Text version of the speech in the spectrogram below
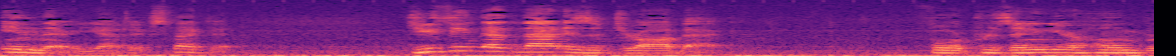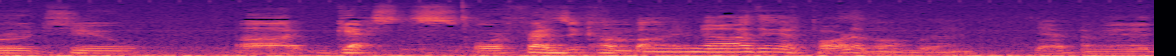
in there. You have to expect it. Do you think that that is a drawback for presenting your homebrew to uh, guests or friends that come by? No, I think that's part of homebrewing. Yeah. I mean, it,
